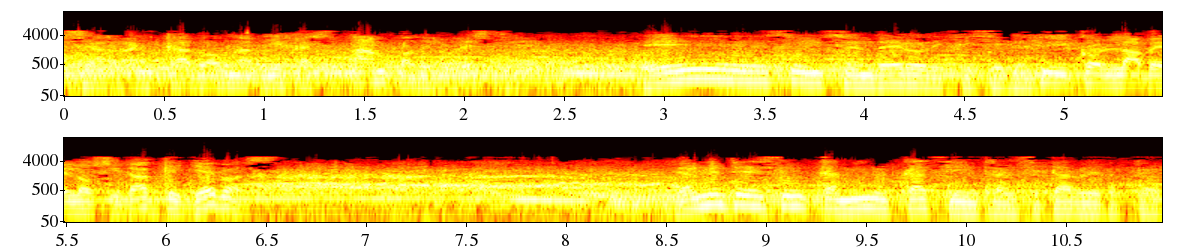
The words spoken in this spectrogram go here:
Se ha arrancado a una vieja estampa del oeste. Es un sendero difícil. Y con la velocidad que llevas. Realmente es un camino casi intransitable, doctor.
